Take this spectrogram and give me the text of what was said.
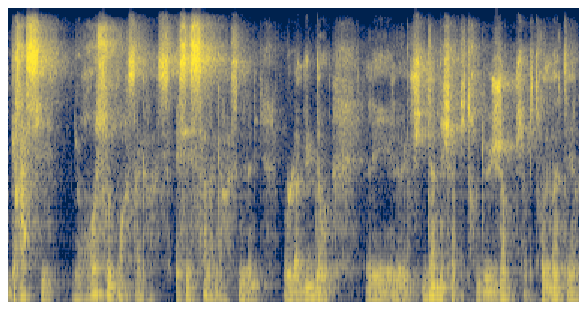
gracié, de recevoir sa grâce. Et c'est ça la grâce, mes amis. On l'a vu dans le dernier chapitre de Jean, chapitre 21,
